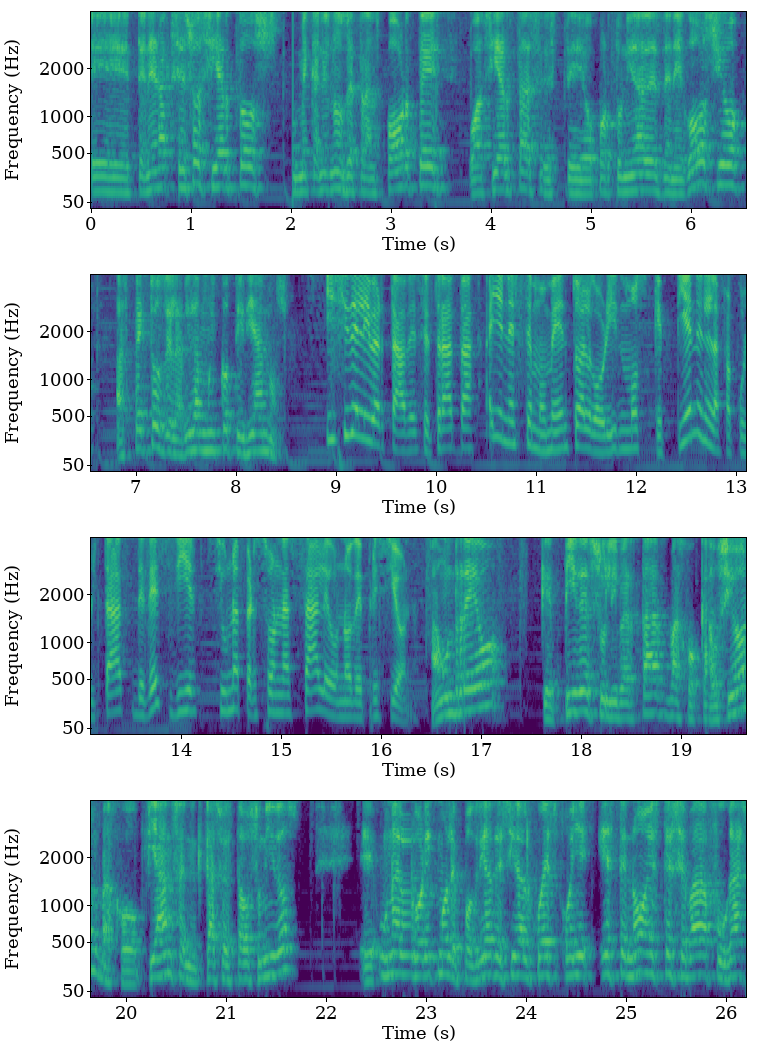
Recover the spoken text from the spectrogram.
eh, tener acceso a ciertos mecanismos de transporte o a ciertas este, oportunidades de negocio, aspectos de la vida muy cotidianos. Y si de libertades se trata, hay en este momento algoritmos que tienen la facultad de decidir si una persona sale o no de prisión. A un reo que pide su libertad bajo caución, bajo fianza en el caso de Estados Unidos, eh, un algoritmo le podría decir al juez, oye, este no, este se va a fugar.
